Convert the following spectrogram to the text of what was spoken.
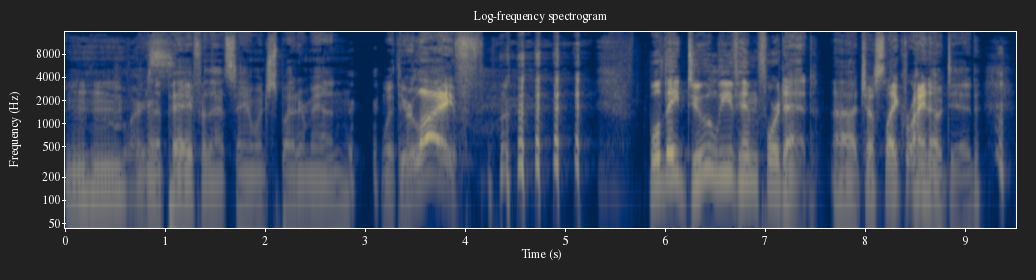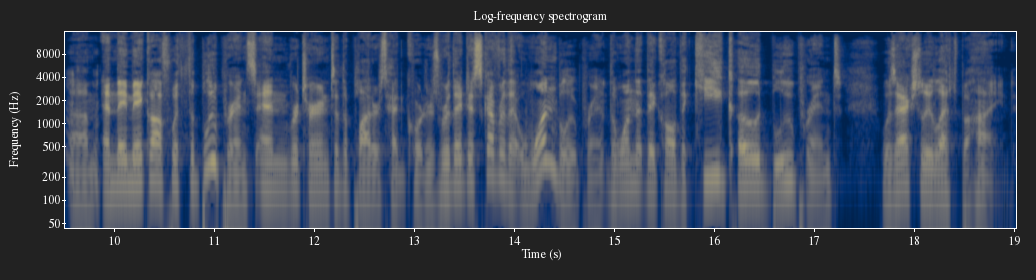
Mm-hmm. You're gonna pay for that sandwich, Spider-Man, with your life. Well, they do leave him for dead, uh, just like Rhino did, um, and they make off with the blueprints and return to the plotter's headquarters, where they discover that one blueprint, the one that they call the key code blueprint, was actually left behind.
